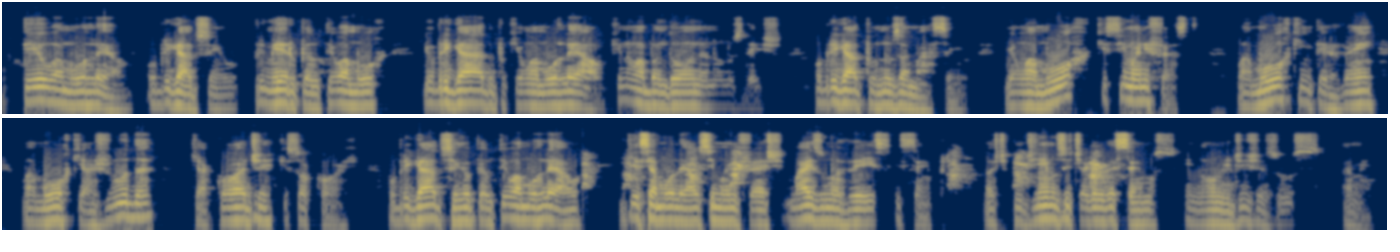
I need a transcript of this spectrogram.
O teu amor leal. Obrigado, Senhor, primeiro pelo teu amor e obrigado porque é um amor leal, que não abandona, não nos deixa. Obrigado por nos amar, Senhor. E é um amor que se manifesta, um amor que intervém, um amor que ajuda, que acode, que socorre. Obrigado, Senhor, pelo teu amor leal e que esse amor leal se manifeste mais uma vez e sempre. Nós te pedimos e te agradecemos, em nome de Jesus. Amém.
